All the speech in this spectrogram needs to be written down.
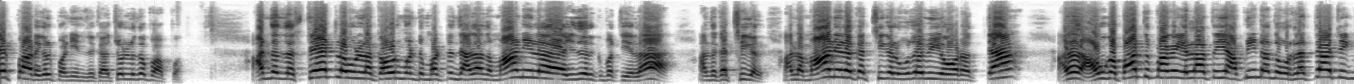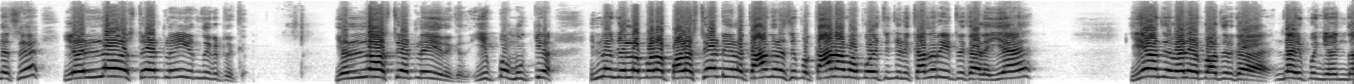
ஏற்பாடுகள் பண்ணியிருந்துருக்கா? சொல்லுங்க பார்ப்போம். அந்தந்த ஸ்டேட்டில் உள்ள கவர்மெண்ட் மட்டும்தான். அதான் அந்த மாநில இது இருக்கு பார்த்தீங்களா அந்த கட்சிகள் அந்த மாநில கட்சிகள் உதவியோட தான் அதாவது அவங்க பார்த்துப்பாங்க எல்லாத்தையும் அப்படின்ற அந்த ஒரு லெத்தாஜிக்னஸ் எல்லா ஸ்டேட்லையும் இருந்துகிட்டு இருக்கு. எல்லா ஸ்டேட்லையும் இருக்குது. இப்போ முக்கிய இன்னும் சொல்ல போனால் பல ஸ்டேட்டுகளில் காங்கிரஸ் இப்போ காணாமல் போயிடுச்சுன்னு சொல்லி கதறிட்டு இருக்காள் ஏன் ஏன் அந்த வேலையை பார்த்துருக்கா? இந்த இப்போ இங்கே இந்த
